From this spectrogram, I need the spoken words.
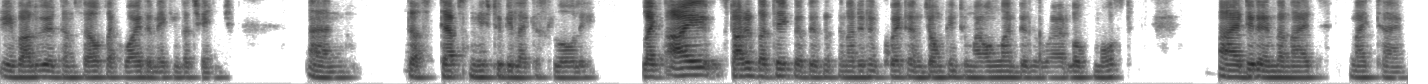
evaluate themselves, like why they're making the change. And the steps need to be like slowly. Like I started the takeaway business and I didn't quit and jump into my online business where I love most. I did it in the night, nighttime.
